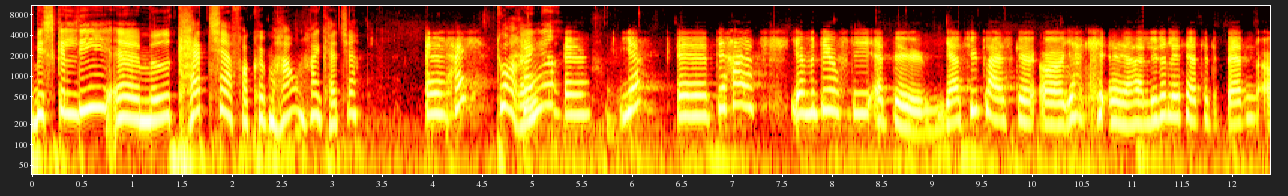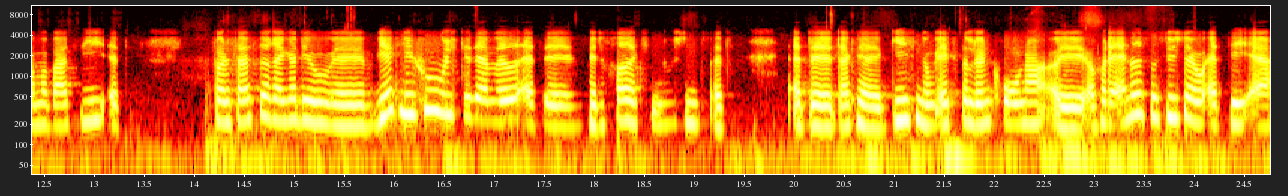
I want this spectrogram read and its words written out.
Vi skal lige møde Katja fra København. Hej Katja. Uh, hej. Du har ringet? Hej. Uh, ja, Øh, det har jeg. Jamen det er jo fordi, at øh, jeg er sygeplejerske, og jeg, jeg har lyttet lidt her til debatten om at bare sige, at for det første ringer det jo øh, virkelig hul, det der med, at øh, Mette Frederiksen nu synes, at, at øh, der kan gives nogle ekstra lønkroner. Øh, og for det andet, så synes jeg jo, at det er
